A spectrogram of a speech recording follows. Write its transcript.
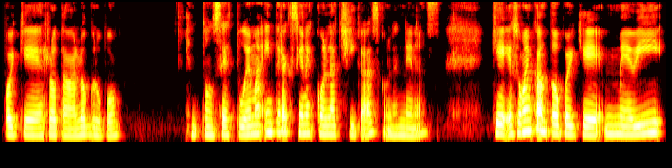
porque rotaban los grupos. Entonces tuve más interacciones con las chicas, con las nenas, que eso me encantó porque me vi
